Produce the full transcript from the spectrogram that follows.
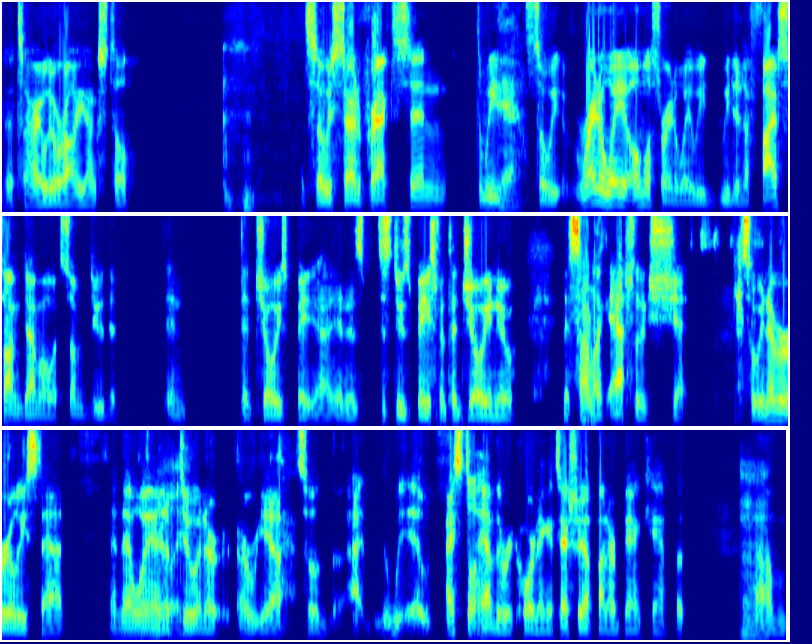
that's all right. We were all young still. so we started practicing. We Yeah. so we right away, almost right away, we we did a five song demo with some dude that in that Joey's ba- uh, in his this dude's basement that Joey knew. It sounded like absolute shit. So we never released that. And then we ended Really? up doing a, a yeah. So I we, I still have the recording. It's actually up on our Bandcamp, but Mhm. um,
